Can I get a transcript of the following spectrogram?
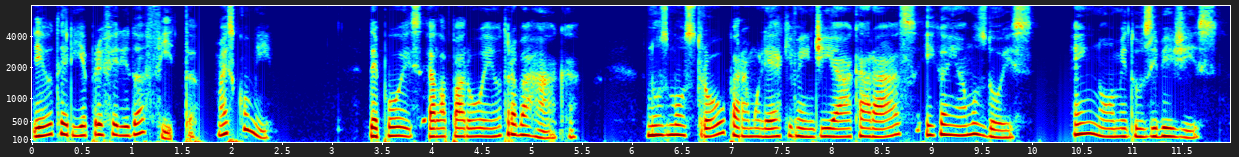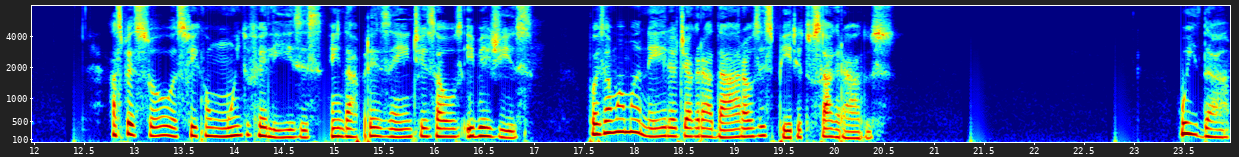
Eu teria preferido a fita, mas comi. Depois ela parou em outra barraca. Nos mostrou para a mulher que vendia acarás e ganhamos dois, em nome dos ibejis. As pessoas ficam muito felizes em dar presentes aos ibejis pois é uma maneira de agradar aos espíritos sagrados. O Idá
